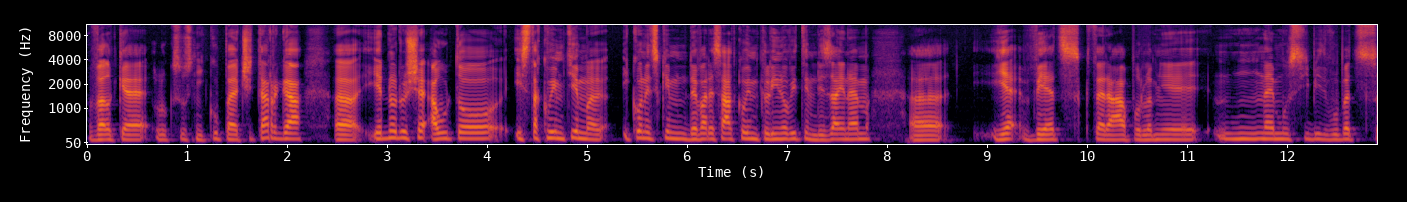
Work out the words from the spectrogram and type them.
velké luxusní kupé či targa. Eh, jednoduše auto i s takovým tím ikonickým 90-kovým klínovitým designem eh, je věc, která podle mě nemusí být vůbec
